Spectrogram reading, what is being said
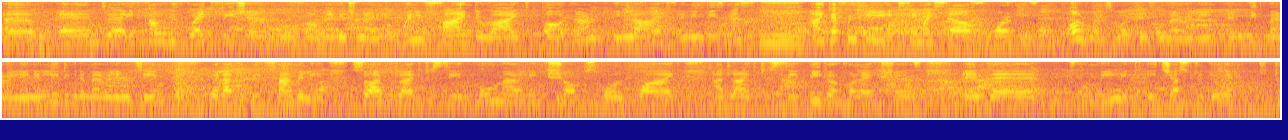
Um, and uh, it comes with great vision of our management. When you find the right partner in life and in business, I definitely see myself working for, always working for Maryling and with Maryling and leading the Maryling team. We're like a big family. So I would like to see more Maryling shops worldwide. I'd like to see bigger collections. And uh, for me, it's just to do it, to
